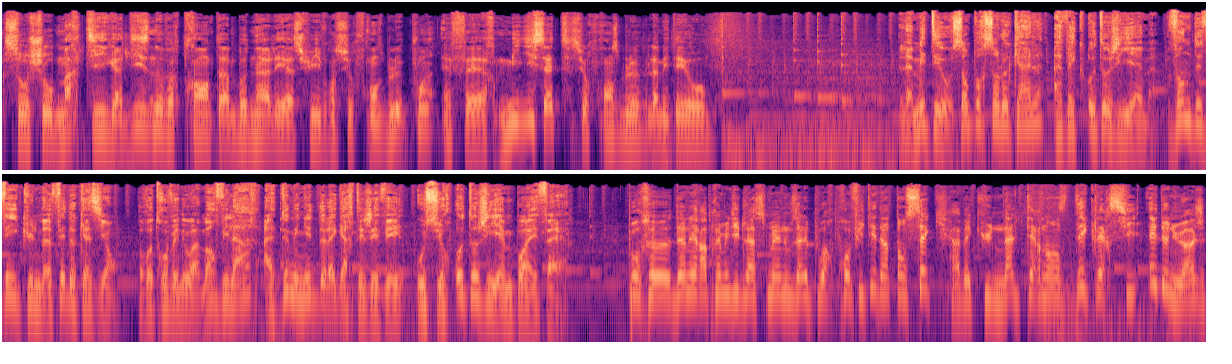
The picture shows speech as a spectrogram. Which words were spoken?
Sochaux-Martigues à 19h30 à Bonal et à suivre sur francebleu.fr. Midi 7 sur France Bleu, la météo. La météo 100% locale avec AutoJM. Vente de véhicules neufs et d'occasion. Retrouvez-nous à Morvillard, à 2 minutes de la gare TGV ou sur autojm.fr. Pour ce dernier après-midi de la semaine, vous allez pouvoir profiter d'un temps sec avec une alternance d'éclaircies et de nuages.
